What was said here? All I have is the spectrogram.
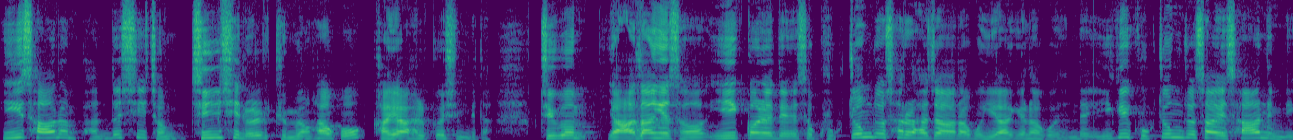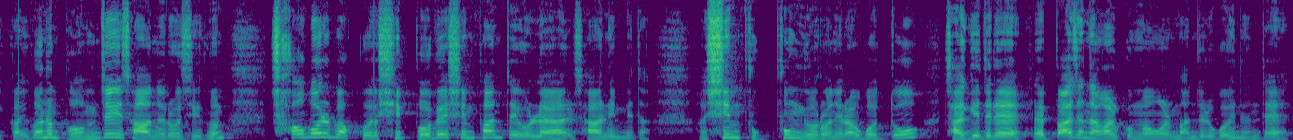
이 사안은 반드시 정, 진실을 규명하고 가야 할 것입니다. 지금 야당에서 이 건에 대해서 국정조사를 하자라고 이야기를 하고 있는데 이게 국정조사의 사안입니까? 이거는 범죄의 사안으로 지금 처벌받고 시, 법의 심판대에 올라야 할 사안입니다. 신북풍 여론이라고 또 자기들의 빠져나갈 구멍을 만들고 있는데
